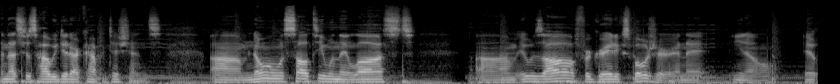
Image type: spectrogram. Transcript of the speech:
And that's just how we did our competitions. Um, no one was salty when they lost. Um, it was all for great exposure, and it, you know, it,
